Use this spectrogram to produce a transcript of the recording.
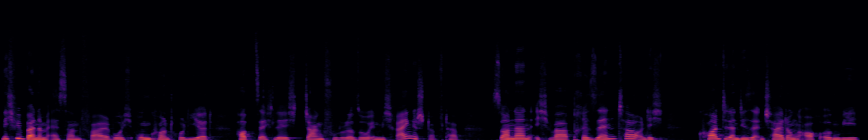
Nicht wie bei einem Essanfall, wo ich unkontrolliert hauptsächlich Junkfood oder so in mich reingestopft habe, sondern ich war präsenter und ich konnte dann diese Entscheidung auch irgendwie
